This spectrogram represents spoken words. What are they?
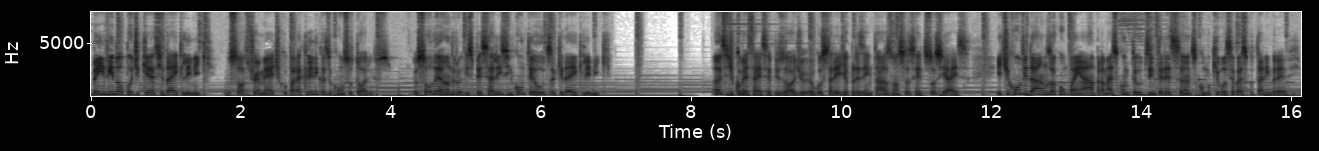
Bem-vindo ao podcast da iClinic, o software médico para clínicas e consultórios. Eu sou o Leandro, especialista em conteúdos aqui da iClinic. Antes de começar esse episódio, eu gostaria de apresentar as nossas redes sociais e te convidar a nos acompanhar para mais conteúdos interessantes como o que você vai escutar em breve.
